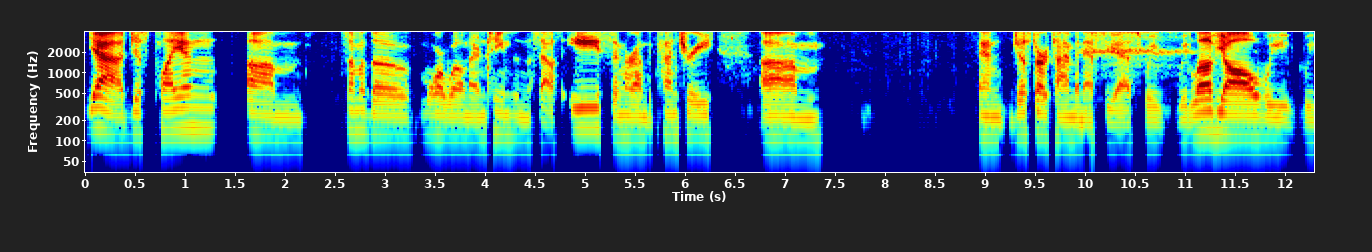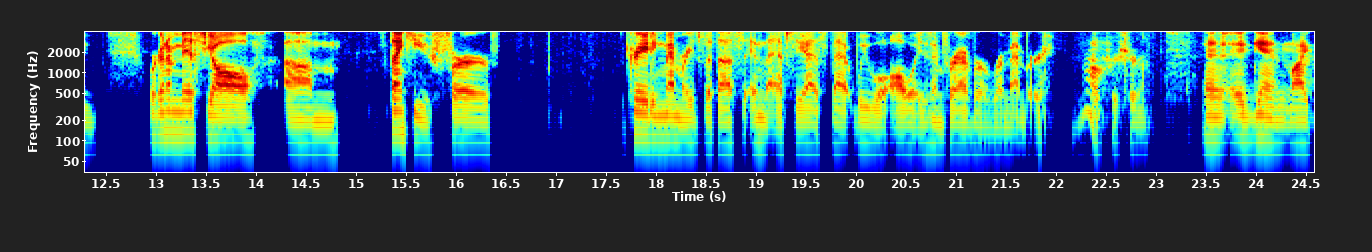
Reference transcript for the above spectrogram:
yeah, just playing um some of the more well-known teams in the southeast and around the country um and just our time in fcs we we love y'all we we we're gonna miss y'all um thank you for creating memories with us in the fcs that we will always and forever remember No, for sure. And again, like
